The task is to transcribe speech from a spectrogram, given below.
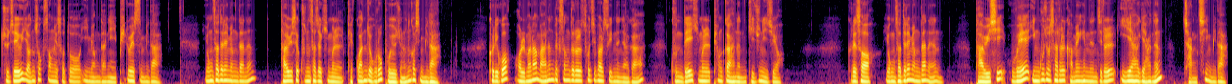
주제의 연속성에서도 이 명단이 필요했습니다. 용사들의 명단은 다윗의 군사적 힘을 객관적으로 보여주는 것입니다. 그리고 얼마나 많은 백성들을 소집할 수 있느냐가 군대의 힘을 평가하는 기준이지요. 그래서 용사들의 명단은 다윗이 왜 인구조사를 감행했는지를 이해하게 하는 장치입니다.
